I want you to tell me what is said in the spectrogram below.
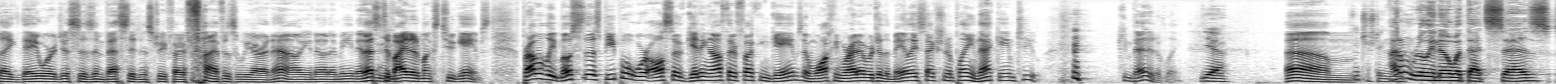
like they were just as invested in Street Fighter Five as we are now. You know what I mean? And that's divided amongst two games. Probably most of those people were also getting off their fucking games and walking right over to the melee section and playing that game too, competitively. Yeah, Um, interesting. I don't really know what that says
